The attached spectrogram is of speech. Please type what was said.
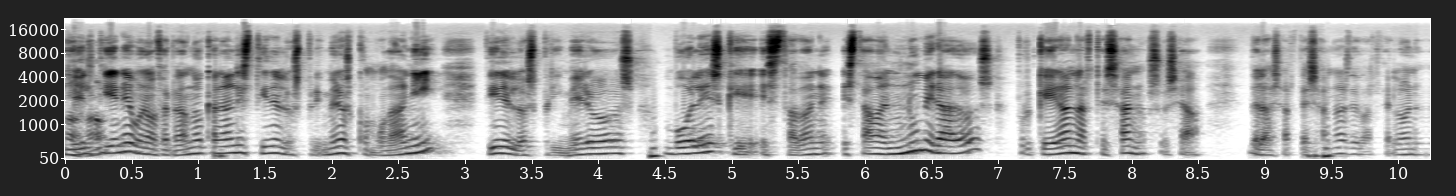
Y él tiene, bueno, Fernando Canales tiene los primeros, como Dani, tiene los primeros boles que estaban, estaban numerados porque eran artesanos, o sea, de las artesanas de Barcelona.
